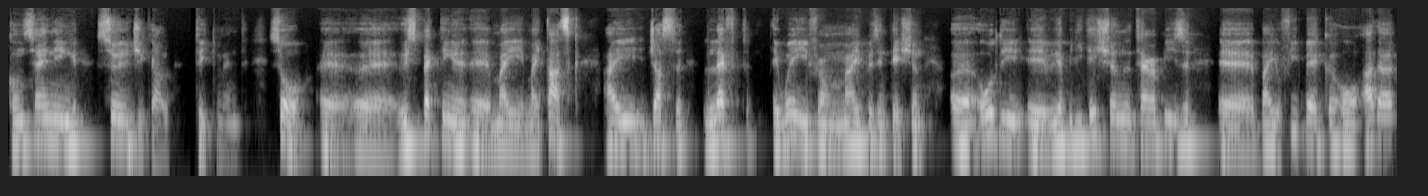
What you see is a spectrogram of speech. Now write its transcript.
concerning surgical treatment. So uh, uh, respecting uh, my, my task, I just left away from my presentation all the rehabilitation therapies, biofeedback or other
